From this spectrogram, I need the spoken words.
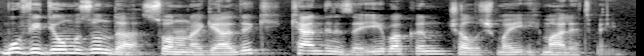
Bu videomuzun da sonuna geldik. Kendinize iyi bakın, çalışmayı ihmal etmeyin.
